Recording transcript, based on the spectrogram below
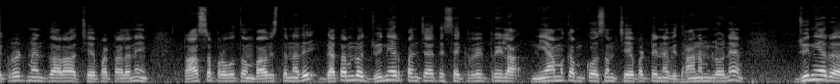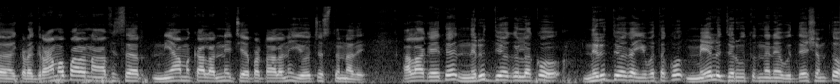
రిక్రూట్మెంట్ ద్వారా చేపట్టాలని రాష్ట్ర ప్రభుత్వం భావిస్తున్నది. గతంలో జూనియర్ పంచాయతీ సెక్రటరీల నియామకం కోసం చేపట్టిన విధానంలోనే జూనియర్ ఇక్కడ గ్రామపాలన ఆఫీసర్ నియామకాలన్నీ చేపట్టాలని యోచిస్తున్నది. అలాగైతే నిరుద్యోగులకు నిరుద్యోగ యువతకు మేలు జరుగుతుందనే ఉద్దేశంతో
